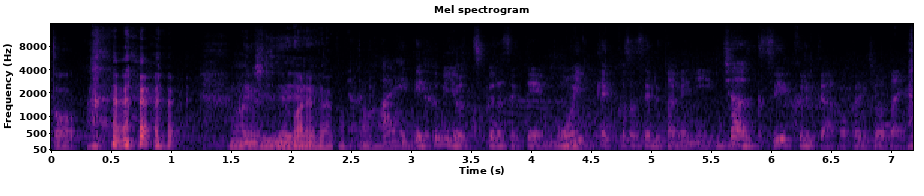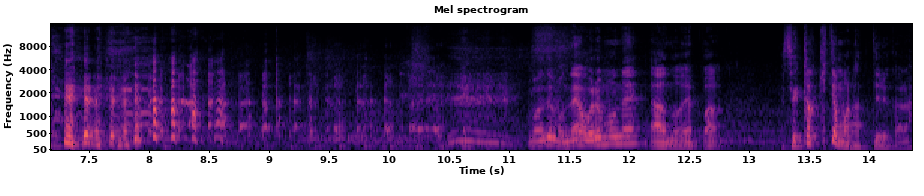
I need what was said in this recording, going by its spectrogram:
と。マジで、ね粘ればよかったな。あえて不備を作らせてもう一回来させるために、じゃあ次来るからお金ちょうだいね。まあでもね俺もねあのやっぱせっかく来てもらってるから、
